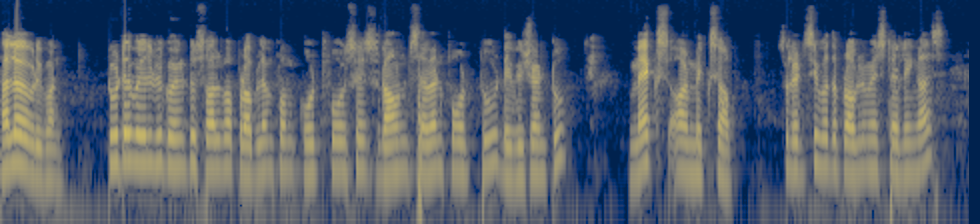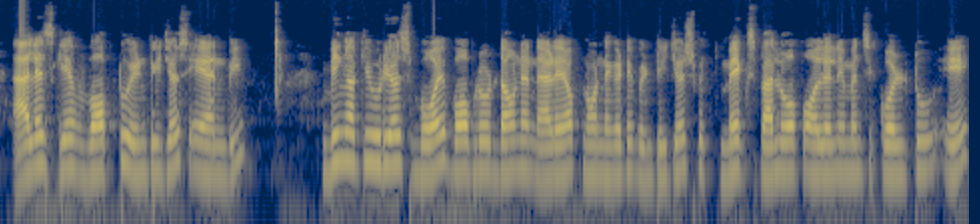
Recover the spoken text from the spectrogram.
Hello everyone. Today we will be going to solve a problem from Codeforces round 742 division 2 MEXor Mixup. So let's see what the problem is telling us. Alice gave Bob two integers a and b. Being a curious boy, Bob wrote down an array of non-negative integers with MEX value of all elements equal to a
